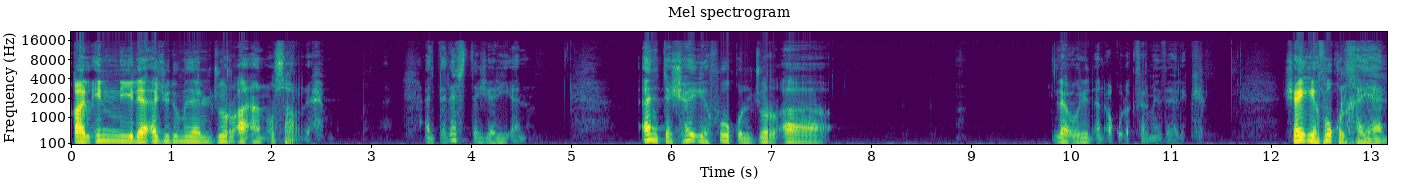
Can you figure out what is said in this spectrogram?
قال إني لا أجد من الجرأة أن أصرح. أنت لست جريئا. أنت شيء يفوق الجرأة. لا أريد أن أقول أكثر من ذلك. شيء يفوق الخيال.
